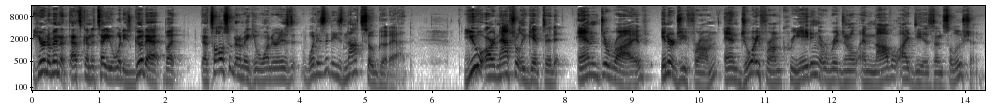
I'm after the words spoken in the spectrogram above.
here in a minute, that's going to tell you what he's good at, but that's also going to make you wonder is what is it he's not so good at? You are naturally gifted and derive energy from and joy from creating original and novel ideas and solution.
